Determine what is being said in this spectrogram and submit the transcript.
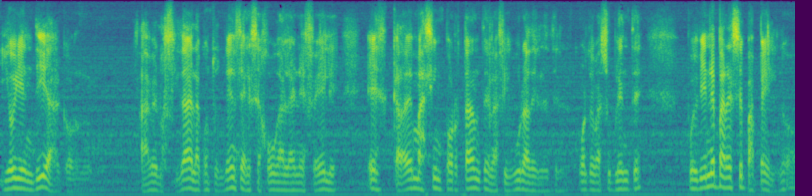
y hoy en día con la velocidad la contundencia que se juega en la NFL es cada vez más importante la figura del, del quarterback suplente pues viene para ese papel ¿no?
